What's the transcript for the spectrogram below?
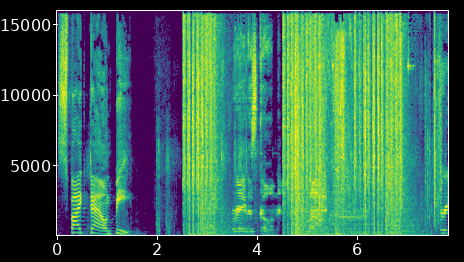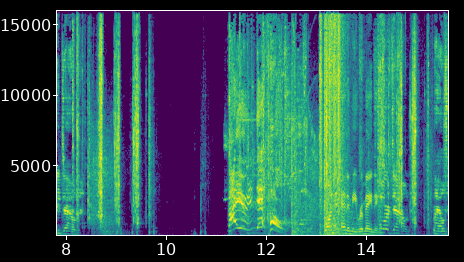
Spike down B. Rain is gone. Three down. Fire in the hole. One enemy remaining. Four down. My ult.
